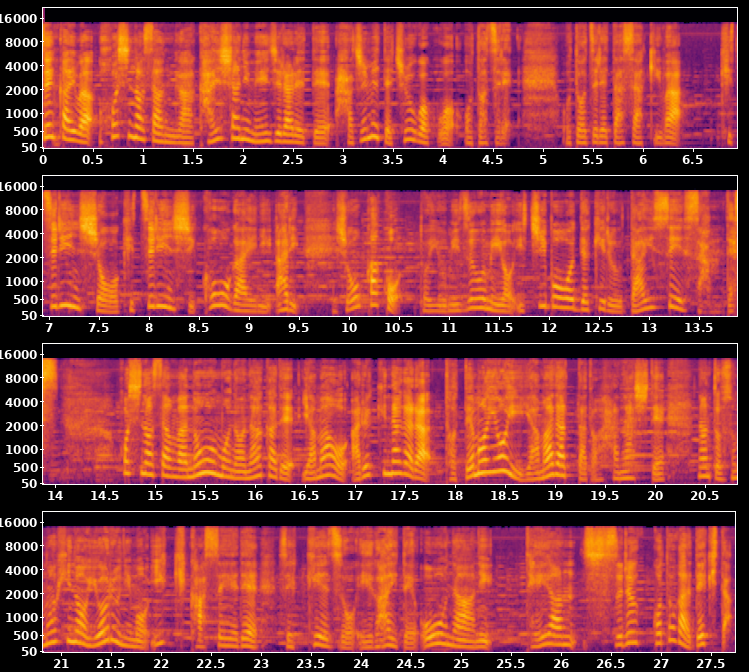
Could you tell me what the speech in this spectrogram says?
前回は星野さんが会社に命じられて初めて中国を訪れ、訪れた先は吉林省吉林市郊外にあり、消火湖という湖を一望できる大生産です。星野さんはノームの中で山を歩きながらとても良い山だったと話して、なんとその日の夜にも一気火星で設計図を描いてオーナーに提案することができた、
